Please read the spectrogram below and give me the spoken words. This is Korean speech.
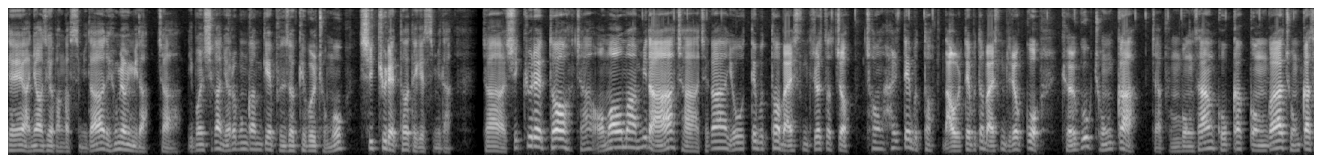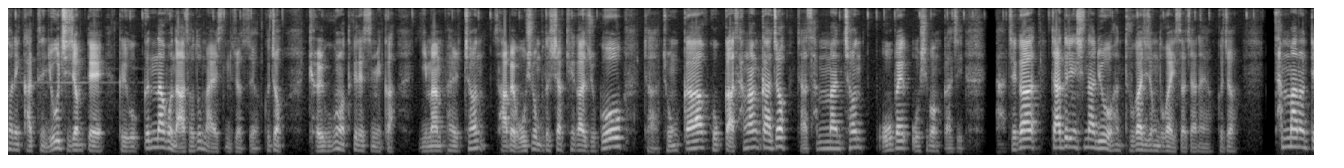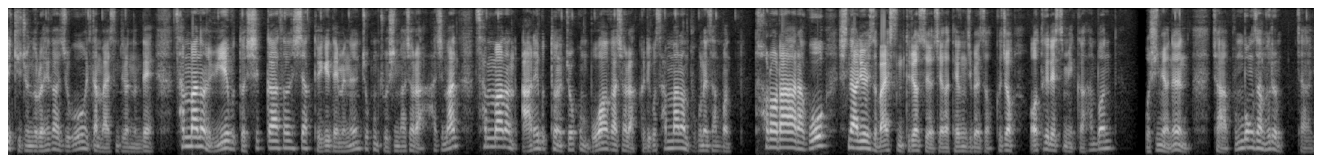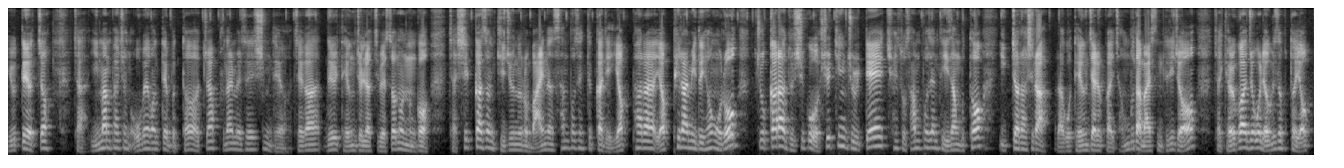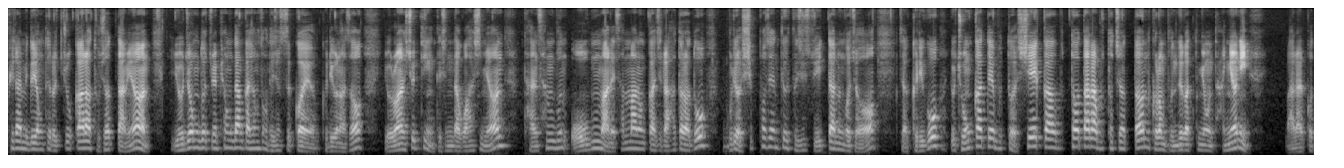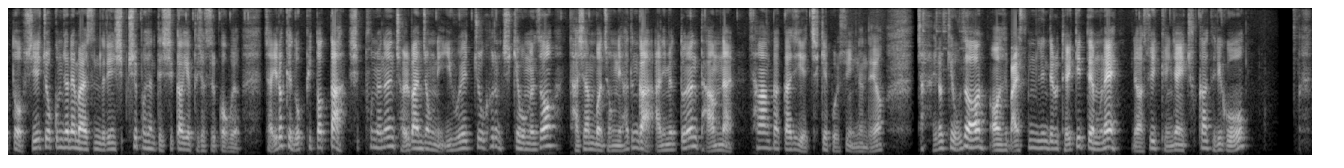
네, 안녕하세요. 반갑습니다. 네, 효명입니다. 자, 이번 시간 여러분과 함께 분석해 볼 종목 시큐레터 되겠습니다. 자, 시큐레터, 자, 어마어마합니다. 자, 제가 요 때부터 말씀드렸었죠. 처음 할 때부터, 나올 때부터 말씀드렸고, 결국 종가, 자, 분봉상 고가권과 종가선이 같은 요 지점대, 그리고 끝나고 나서도 말씀드렸어요. 그죠? 결국은 어떻게 됐습니까? 28,450원부터 시작해 가지고, 자, 종가, 고가, 상한가죠? 자, 31,550원까지. 제가 짜드린 시나리오 한 두 가지 정도가 있었잖아요. 그죠? 3만 원대 기준으로 해가지고 일단 말씀드렸는데 3만 원 위에부터 시가선 시작되게 되면은 조금 조심하셔라. 하지만 3만 원 아래부터는 조금 모아가셔라. 그리고 3만 원 부근에서 한번 털어라 라고 시나리오에서 말씀드렸어요. 제가 대응집에서 그죠? 어떻게 됐습니까? 한번 보시면은 자 분봉상 흐름 자 요때였죠? 자 28,500원대부터 쫙 분할 매수해 주시면 돼요. 제가 늘 대응 전략집에 써놓는 거 자 시가선 기준으로 마이너스 3%까지 역파라 역피라미드 형으로 쭉 깔아두시고 슈팅 줄 때 최소 3% 이상부터 익절하시라 라고 대응 자료까지 전부 다 말씀드리죠. 자 결과적으로 여기서부터 역피라미드 형태로 쭉 깔아두셨다면 요 정도쯤에 평단가 형성되셨을 거예요. 그리고 나서 이러한 슈팅 드신다고 하시면 단 3분 5분 만에 3만원까지라 하더라도 무려 10% 드실 수 있다는 거죠. 자, 그리고 요 종가 때부터 시혜가부터 따라 붙어졌던 그런 분들 같은 경우는 당연히 말할 것도 없이 조금 전에 말씀드린 17% 시가격 드셨을 거고요. 자, 이렇게 높이 떴다 싶으면은 절반 정리 이후에 쭉 흐름 지켜보면서 다시 한번 정리하든가 아니면 또는 다음날 상한가까지 예측해 볼 수 있는데요. 자, 이렇게 우선 어, 말씀드린 대로 됐기 때문에 어, 수익 굉장히 축하드리고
